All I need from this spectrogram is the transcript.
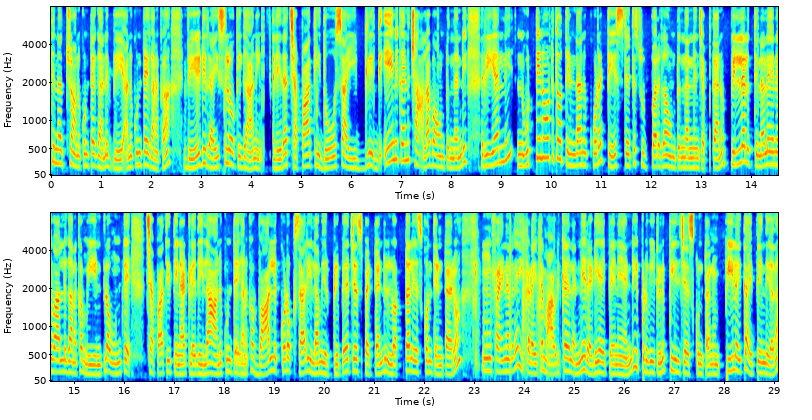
తినచ్చు అనుకుంటే కానీ వే అనుకుంటే గనక వేడి రైస్లోకి కానీ లేదా చపాతీ దోశ ఇడ్లీ దేనికైనా చాలా బాగుంటుందండి. రియల్లీ ఉట్టి నోటితో తినడానికి కూడా టేస్ట్ అయితే సూపర్గా ఉంటుందని నేను చెప్తాను. పిల్లలు తినలేని వాళ్ళు కనుక మీ ఇంట్లో ఉంటే చపాతీ తినట్లేదు. ఇలా అనుకుంటే కనుక వాళ్ళకి కూడా ఒకసారి ఇలా మీరు ప్రిపేర్ చేసి పెట్టండి. లొట్టలు వేసుకొని తింటారు. ఫైనల్గా ఇక్కడైతే మామిడికాయలు అన్నీ రెడీ అయిపోయినాయండి. ఇప్పుడు వీటిని పీల్ చేసుకుంటాను. పీల్ అయితే అయిపోయింది కదా.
